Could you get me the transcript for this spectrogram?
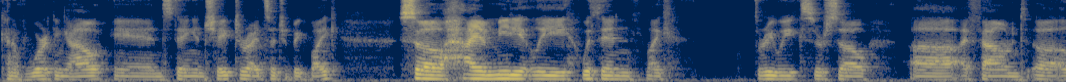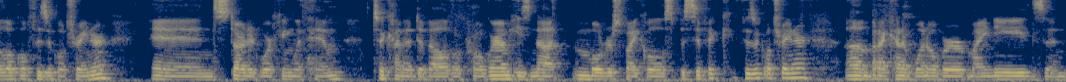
kind of working out and staying in shape to ride such a big bike. So I immediately, within like three weeks or so, uh, I found a local physical trainer and started working with him to kind of develop a program. He's not a motorcycle specific physical trainer, um, but I kind of went over my needs and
